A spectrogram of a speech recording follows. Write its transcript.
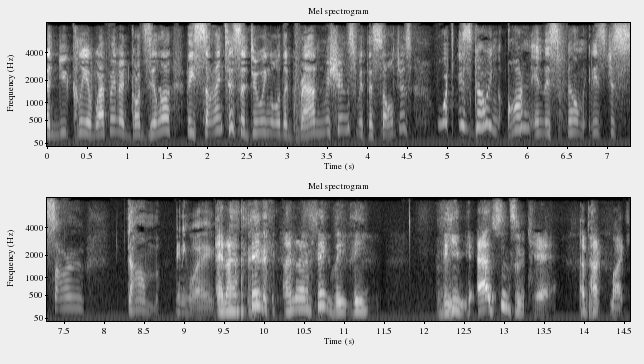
a nuclear weapon at Godzilla. These scientists are doing all the ground missions with the soldiers. What is going on in this film? It is just so dumb. Anyway, And I think, and I think the, the the absence of care about like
